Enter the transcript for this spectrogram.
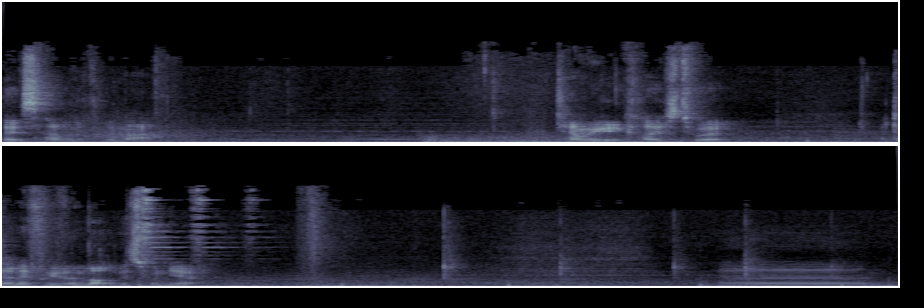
Let's have a look at the map. Can we get close to it? I don't know if we've unlocked this one yet. Um,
